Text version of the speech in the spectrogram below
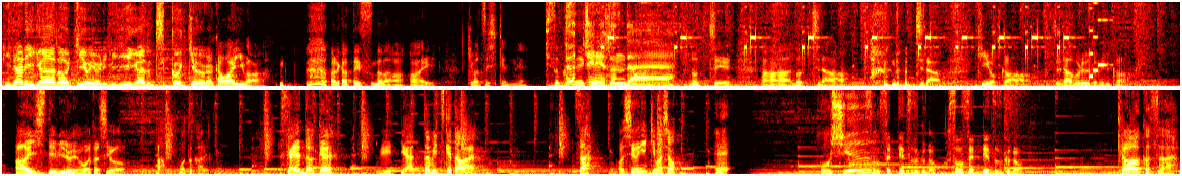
左側のキヨより右側のちっこいキヨのが可愛いわ。あれ勝手に進んだな。はい。期末試験ね。どっちにすんだ？どっち？あーどっちだ？どっちだ？キヨか。じゃあダブルート見るか。愛してみろよ私を。あ元彼。仙道くん。みやっと見つけたわ。さあ補習に行きましょう。え補習？その設定続くの。その設定続くの。今日こそは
